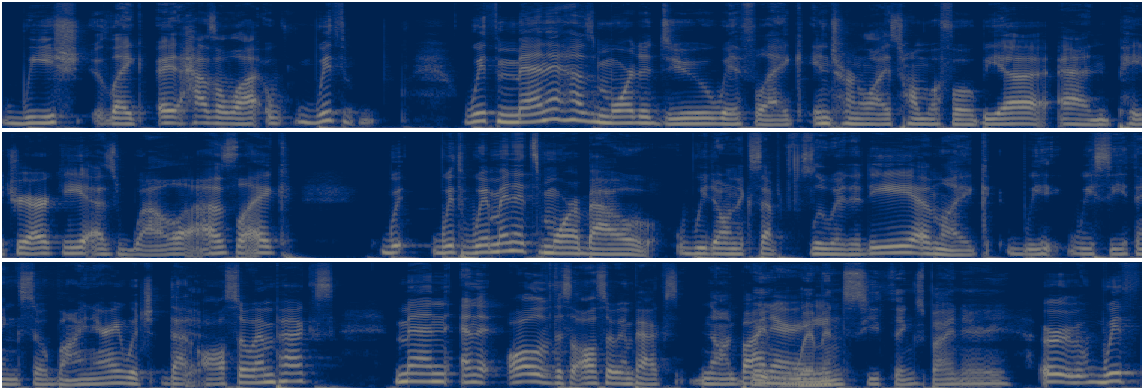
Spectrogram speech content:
we sh- like it has a lot with with men. It has more to do with like internalized homophobia and patriarchy, as well as like with, with women it's more about we don't accept fluidity and like we we see things so binary which that also impacts men. And it, all of this also impacts non-binary. Wait, women see things binary? or with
